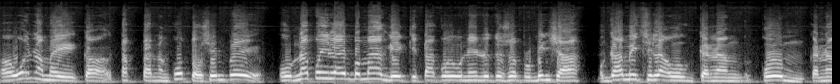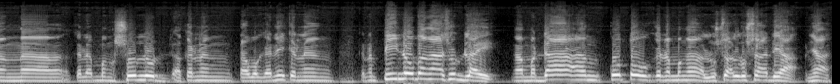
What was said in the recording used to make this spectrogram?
uh, wala may kataptan ng kuto. Siyempre o napoy lain pamagi kita ko unin dito sa probinsya magamit sila og kanang kum kanang uh, kanang mga sulod uh, kanang tawag ani kanang kanang pino ba nga sudlay nga mada ang kuto kanang mga lusa-lusa diha. Nya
